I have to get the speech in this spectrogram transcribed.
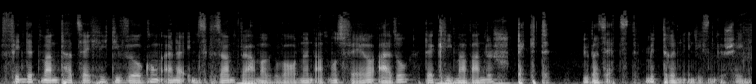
findet man tatsächlich die Wirkung einer insgesamt wärmer gewordenen Atmosphäre. Also der Klimawandel steckt übersetzt mit drin in diesen Geschehnissen.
